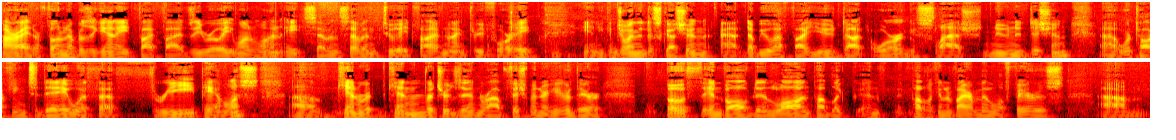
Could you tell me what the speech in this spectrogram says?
All right. Our phone numbers again 855-0811, 877-285-9348. And you can join the discussion at wfiu.org slash noon edition. Uh, we're talking today with uh, three panelists. Uh, Ken, Ken Richards and Rob Fischman are here. They're both involved in law and public and public and environmental affairs. Um,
